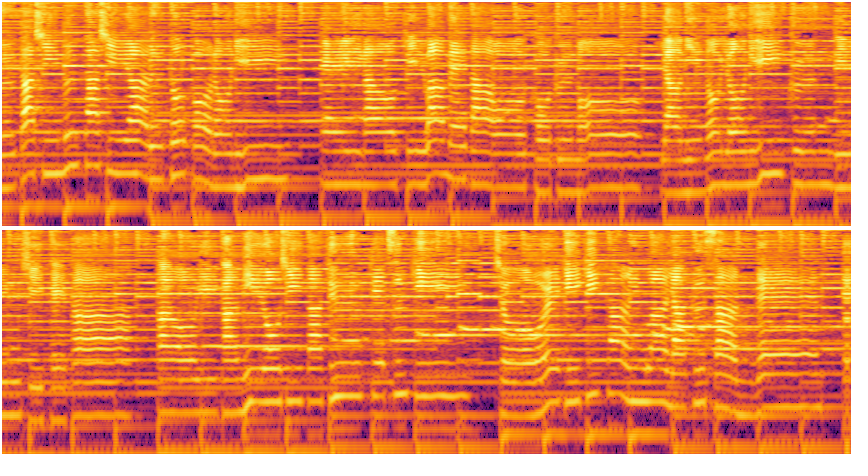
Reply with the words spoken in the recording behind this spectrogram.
昔々あるところに映画を極めた王国の闇のように君臨してた。青い髪をした吸血鬼懲役期間は約3年。出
